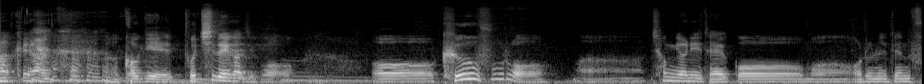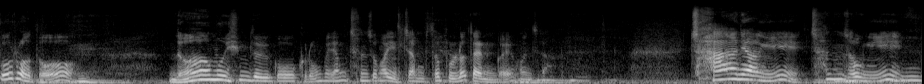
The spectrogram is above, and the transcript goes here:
그냥 어, 거기에 도취돼가지고 어, 그 후로 어, 청년이 되고 뭐 어른이 된 후로도 너무 힘들고 그런 그냥 찬송가 1장부터 불러대는 거예요 혼자. 찬양이 찬송이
